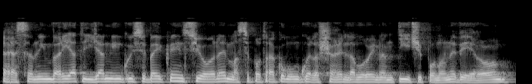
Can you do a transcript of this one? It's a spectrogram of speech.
Restano invariati gli anni in cui si va in pensione, ma si potrà comunque lasciare il lavoro in anticipo, non è vero?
